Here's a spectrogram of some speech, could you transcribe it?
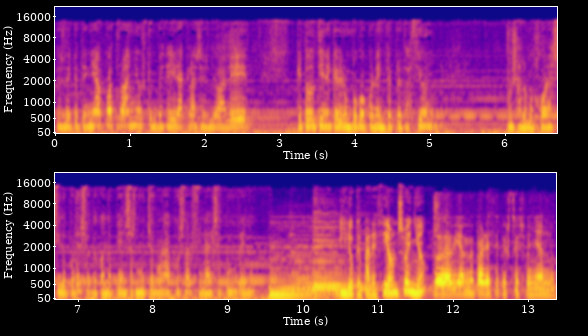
Desde que tenía cuatro años que empecé a ir a clases de ballet, que todo tiene que ver un poco con la interpretación, pues a lo mejor ha sido por eso, que cuando piensas mucho en una cosa al final se cumple, ¿no? Y lo que parecía un sueño, Todavía me parece que estoy soñando.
